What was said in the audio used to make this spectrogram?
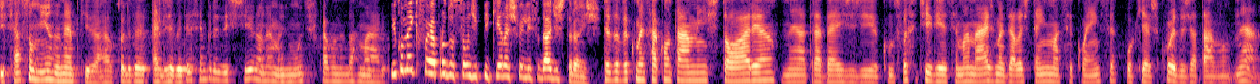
e se assumindo, né? Porque autores LGBT sempre existiram, né? Mas muitos ficavam dentro do armário. E como é que foi a produção de Pequenas Felicidades Trans? Resolvi começar a contar a minha história, né? Através de como se fosse tirias semanais, mas elas têm uma sequência, porque as coisas já estavam, né?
